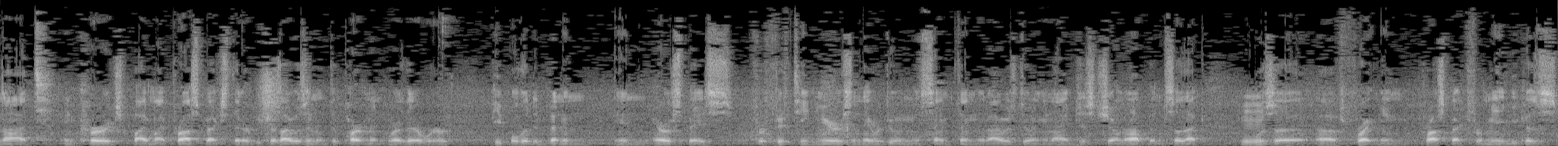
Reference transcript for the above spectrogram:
not encouraged by my prospects there because I was in a department where there were people that had been in, in aerospace for 15 years and they were doing the same thing that I was doing, and I had just shown up. And so that hmm. was a, a frightening prospect for me because,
